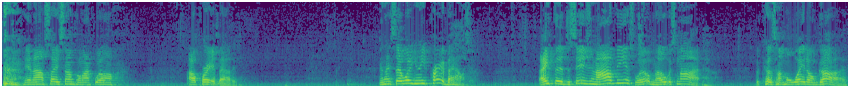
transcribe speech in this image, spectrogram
and I'll say something like, well, I'll pray about it. And they say, what do you need to pray about? Ain't the decision obvious? Well, no, it's not. Because I'm going to wait on God.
